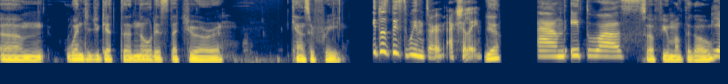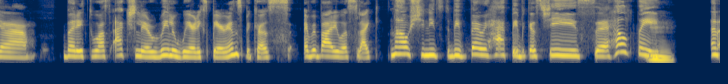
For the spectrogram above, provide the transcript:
Um, when did you get the notice that you're cancer free? It was this winter actually. Yeah. And it was So a few months ago. yeah, but it was actually a really weird experience because everybody was like, now she needs to be very happy because she's uh, healthy. Mm. And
